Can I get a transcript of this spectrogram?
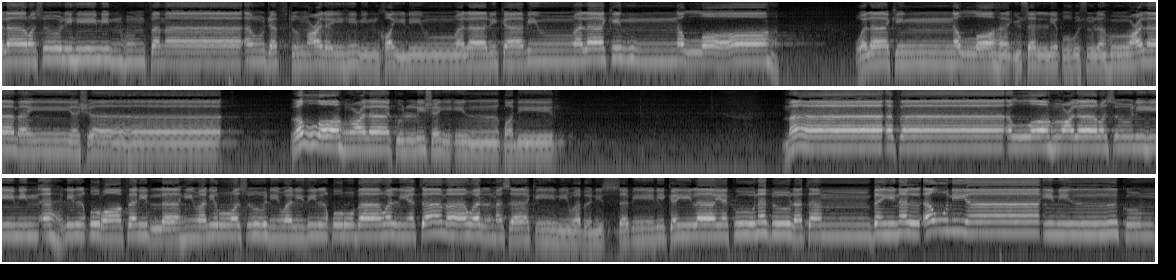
على رسوله منهم فما أوجفتم عليه من خيل ولا ركاب ولكن الله ولكن الله يسلط رسله على من يشاء. والله على كل شيء قدير. ما أفاء الله على رسوله أهل القرى فلله وللرسول ولذي القربى واليتامى والمساكين وابن السبيل كي لا يكون دولة بين الأغنياء منكم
